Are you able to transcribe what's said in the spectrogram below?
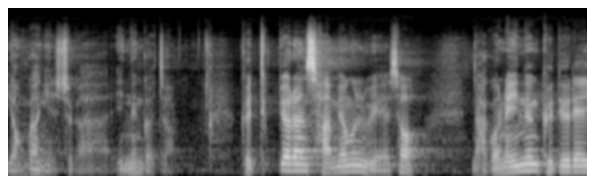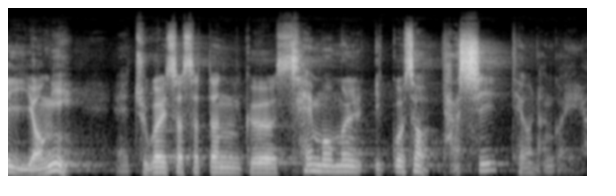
영광일 수가 있는 거죠. 그 특별한 사명을 위해서 낙원에 있는 그들의 영이 죽어 있었었던 그 새 몸을 입고서 다시 태어난 거예요.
